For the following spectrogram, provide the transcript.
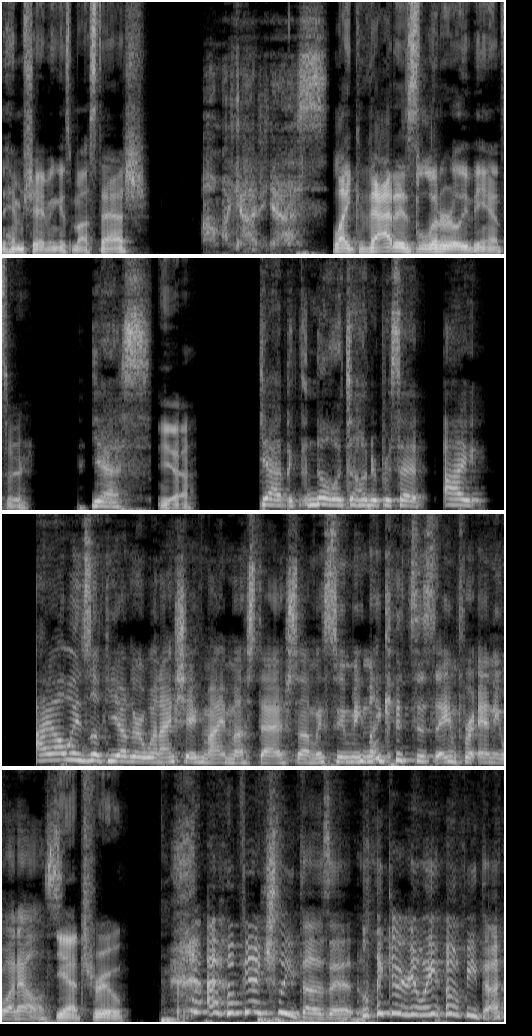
him shaving his mustache. Oh my god. Yes. Like that is literally the answer. Yes. Yeah, Yeah. The, no, it's hundred percent. I. I always look younger when I shave my mustache, so I'm assuming like it's the same for anyone else. yeah, true. I hope he actually does it. Like I really hope he does.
